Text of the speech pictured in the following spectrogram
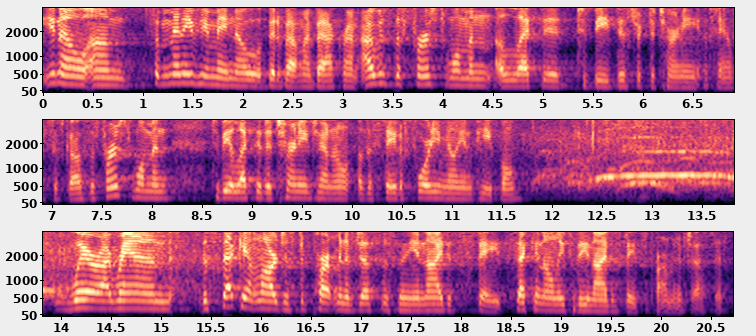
you know, um, so many of you may know a bit about my background. I was the first woman elected to be district attorney of San Francisco. I was the first woman to be elected attorney general of a state of 40 million people, where I ran the second largest Department of Justice in the United States, second only to the United States Department of Justice.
